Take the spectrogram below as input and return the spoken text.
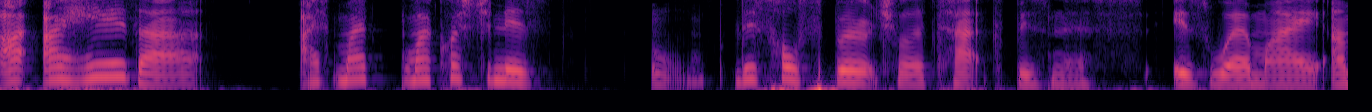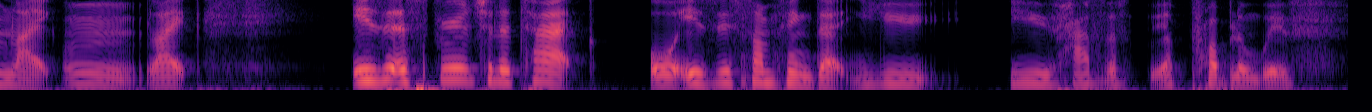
I I hear that. I my my question is, this whole spiritual attack business is where my I'm like, mm, like, is it a spiritual attack or is this something that you you have a, a problem with?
